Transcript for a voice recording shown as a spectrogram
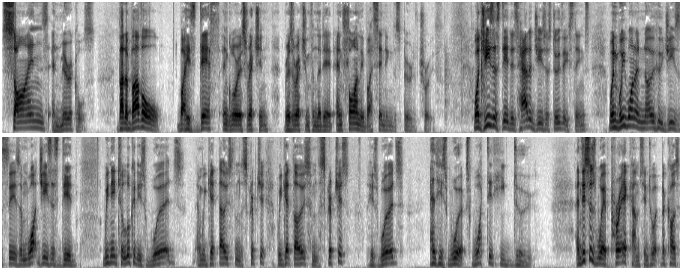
signs and miracles, but above all, by his death and glorious resurrection, from the dead, and finally by sending the Spirit of truth. What Jesus did is how did Jesus do these things? When we want to know who Jesus is and what Jesus did, we need to look at his words, and we get those from the scripture. We get those from the scriptures, his words, and his works. What did he do? And this is where prayer comes into it because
